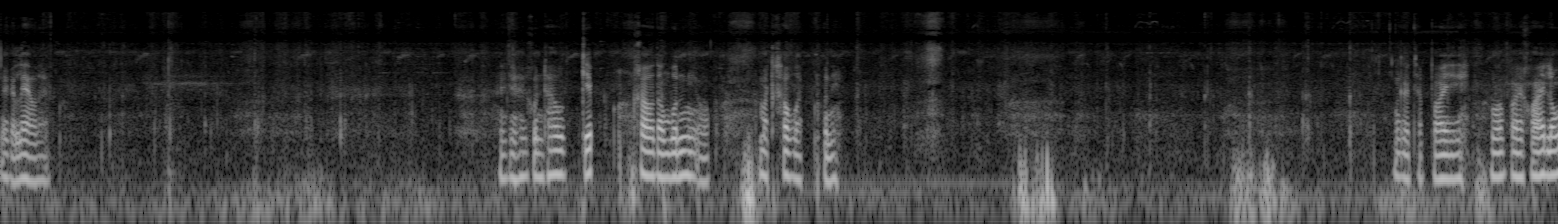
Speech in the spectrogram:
แล้วก็แล้วแล้ว ให้ จะให้คนเท่าเก็บเข้าตรงบนนี่ออก มัดเข้ากันคนนี้มันก็จะปล่อยหัวปล่อยควายลง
